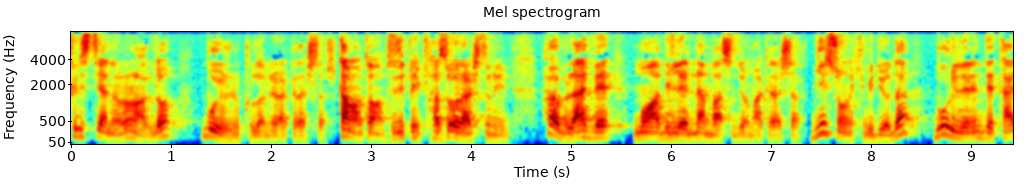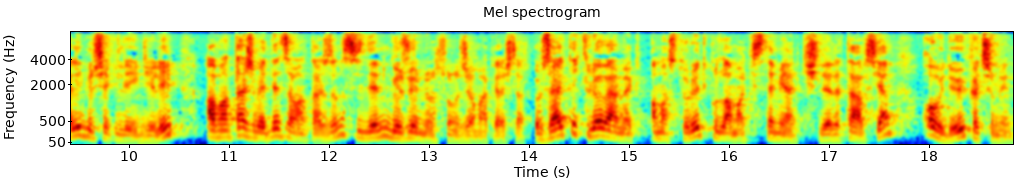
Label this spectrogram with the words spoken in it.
Cristiano Ronaldo bu ürünü kullanıyor arkadaşlar. Tamam tamam sizi pek fazla uğraştırmayayım. Herbalife ve muadillerinden bahsediyorum arkadaşlar. Bir sonraki videoda bu ürünlerin detaylı bir şekilde inceleyip avantaj ve dezavantajlarını sizlerin gözü önüne sunacağım arkadaşlar. Özellikle kilo vermek ama steroid kullanmak istemeyen kişilere tavsiyem o videoyu kaçırmayın.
